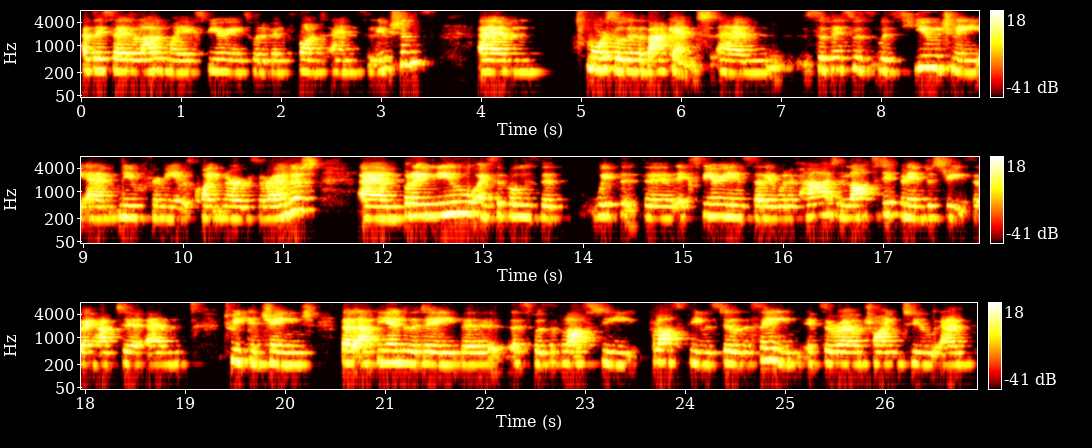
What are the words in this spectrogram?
As I said, a lot of my experience would have been front end solutions, um, more so than the back end. Um, so this was was hugely um, new for me. I was quite nervous around it, um, but I knew, I suppose, that with the, the experience that I would have had in lots of different industries, that I had to um, tweak and change that at the end of the day, the I suppose the philosophy philosophy was still the same. It's around trying to um,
